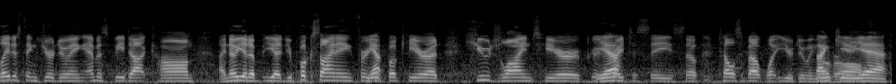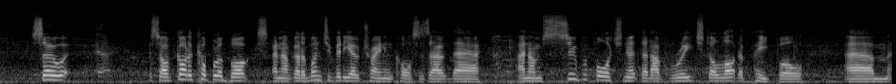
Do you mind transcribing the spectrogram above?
latest things you're doing. MSB.com. I know you had, a, you had your book signing for yep. your book here. At huge lines here. Yep. Great to see. So tell us about what you're doing. Thank overall. you. Yeah. So. Uh, so I've got a couple of books and I've got a bunch of video training courses out there and I'm super fortunate that I've reached a lot of people um,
